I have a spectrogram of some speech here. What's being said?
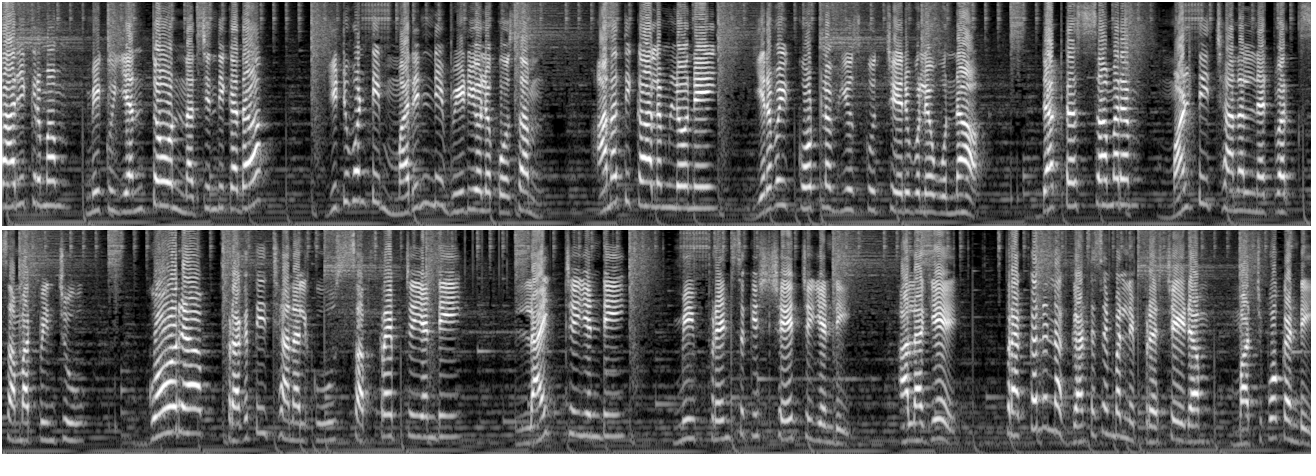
కార్యక్రమం మీకు ఎంతో నచ్చింది కదా? ఇటువంటి మరిన్ని వీడియోల కోసం అనతి కాలంలోనే ఇరవై కోట్ల వ్యూస్కు చేరువలో ఉన్న డాక్టర్ సమరం మల్టీ ఛానల్ నెట్వర్క్ సమర్పించు. గోర ప్రగతి ఛానల్కు సబ్స్క్రైబ్ చేయండి లైక్ చేయండి మీ ఫ్రెండ్స్కి షేర్ చేయండి. అలాగే ప్రక్కనున్న గంట సింబల్ని ప్రెస్ చేయడం మర్చిపోకండి.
